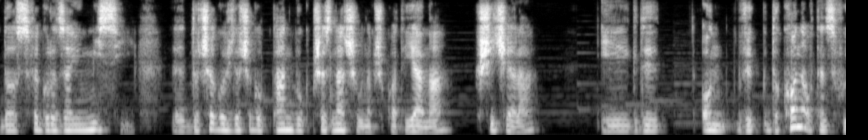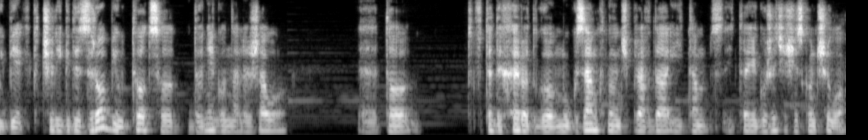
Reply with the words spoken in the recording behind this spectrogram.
do swego rodzaju misji, e, do czegoś, do czego Pan Bóg przeznaczył na przykład Jana, chrzciciela, i gdy on dokonał ten swój bieg, czyli gdy zrobił to, co do niego należało, e, to wtedy Herod go mógł zamknąć, prawda, i tam to jego życie się skończyło.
